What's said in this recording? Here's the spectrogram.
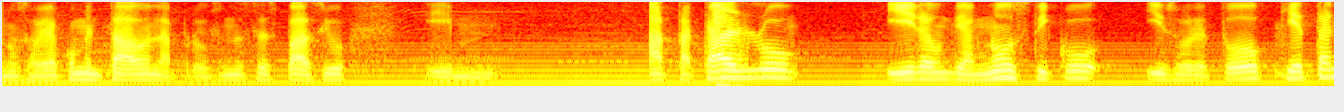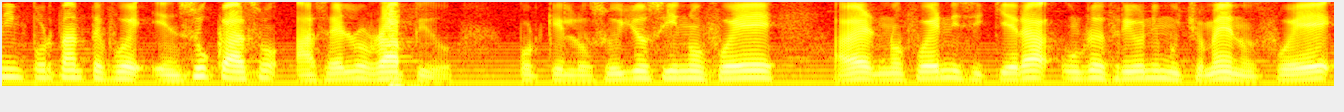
nos había comentado en la producción de este espacio, atacarlo, ir a un diagnóstico y sobre todo qué tan importante fue en su caso hacerlo rápido? Porque lo suyo sí no fue, a ver, no fue ni siquiera un resfrío ni mucho menos, fue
